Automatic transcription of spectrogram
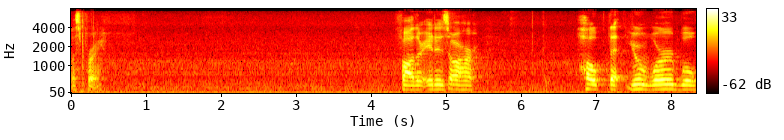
Let's pray. Father, it is our hope that your word will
